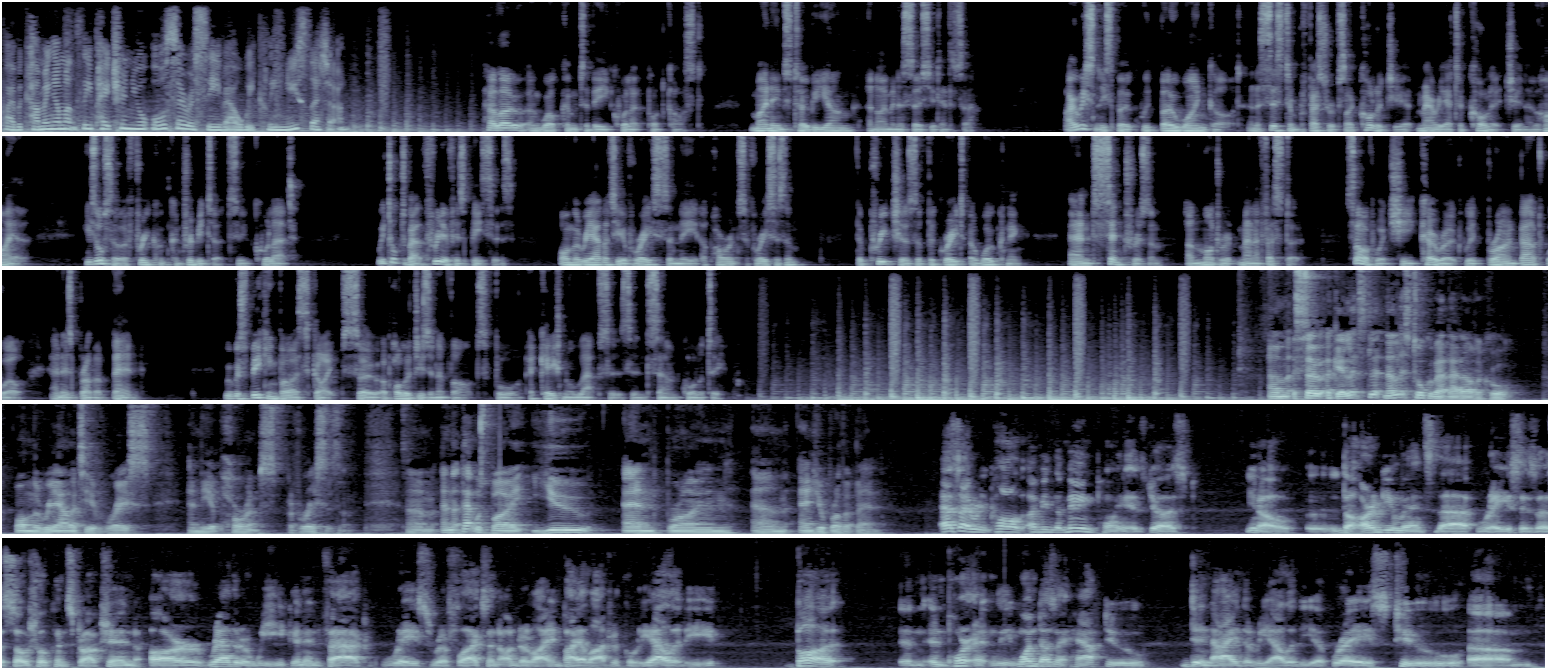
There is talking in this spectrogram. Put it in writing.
By becoming a monthly patron, you'll also receive our weekly newsletter. Hello and welcome to the Quillette podcast. My name's Toby Young and I'm an associate editor. I recently spoke with Bo Winegard, an assistant professor of psychology at Marietta College in Ohio. He's also a frequent contributor to Quillette. We talked about three of his pieces on the reality of race and the abhorrence of racism, the preachers of the Great Awokening, and Centrism, a moderate manifesto, some of which he co wrote with Brian Boutwell and his brother Ben. We were speaking via Skype, so apologies in advance for occasional lapses in sound quality. Um, so, okay, let's let, now let's talk about that article on the reality of race and the abhorrence of racism, um, and that, that was by you and Brian um, and your brother Ben. As I recall, I mean, the main point is just you know, the arguments that race is a social construction are rather weak, and in fact, race reflects an underlying biological reality. But importantly, one doesn't have to deny the reality of race to um,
